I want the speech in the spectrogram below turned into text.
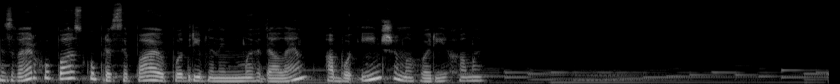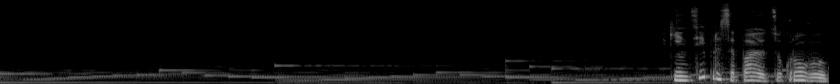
Зверху паску присипаю подрібненим мигдалем або іншими горіхами. В кінці присипаю цукровою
